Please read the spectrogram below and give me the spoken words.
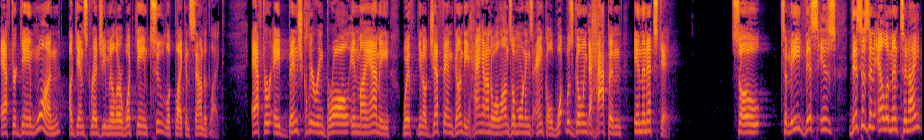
after game one against Reggie Miller, what game two looked like and sounded like. After a bench clearing brawl in Miami with, you know, Jeff Van Gundy hanging onto Alonzo Mourning's ankle, what was going to happen in the next game? So to me, this is this is an element tonight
